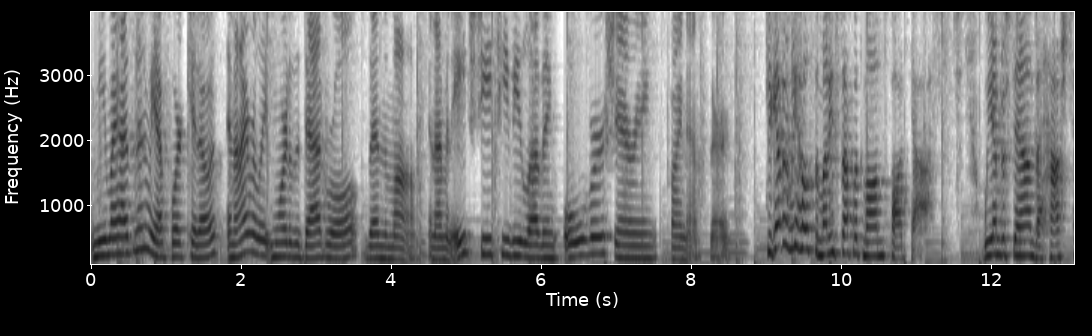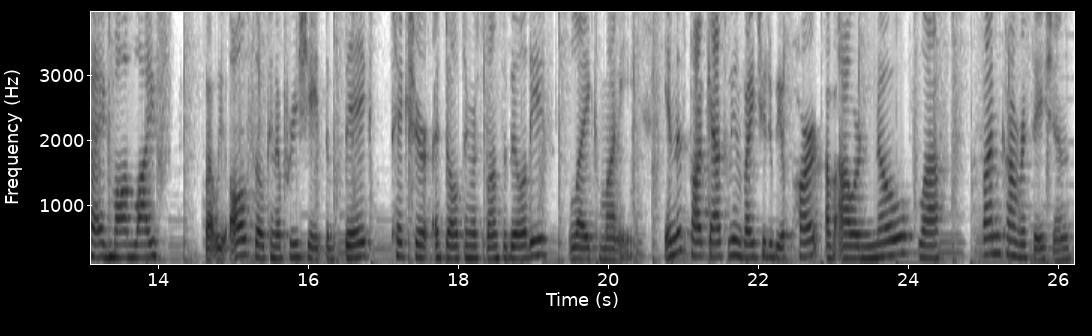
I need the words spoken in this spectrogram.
Me and my husband, we have four kiddos, and I relate more to the dad role than the mom. And I'm an HGTV loving, oversharing finance nerd. Together, we host the Money Stuff with Moms podcast. We understand the hashtag mom life but we also can appreciate the big picture adulting responsibilities like money. In this podcast, we invite you to be a part of our no fluff, fun conversations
